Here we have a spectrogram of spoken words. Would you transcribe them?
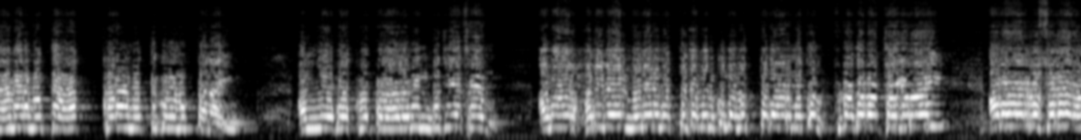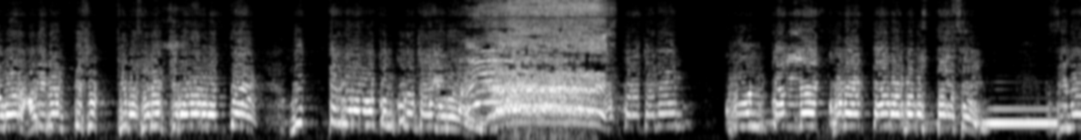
নামের মধ্যে অক্ষরের মধ্যে কোনো নুক্তা নাই। আল্লাহ রব্বুল আলমিন বুঝিয়েছেন, আমার হাবিবের নামের মধ্যে যেমন কোন নুক্তা দেওয়ার মতন ফুটা দেওয়ার জায়গা নাই, আমার রসুলের, আমার হাবিবের তেষট্টি বছরের জীবনের মধ্যে নুক্তা দেওয়ার মতন কোন জায়গা নাই। আপনারা জানেন, খুন করলে খুনের তবার ব্যবস্থা আছে, জিনা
